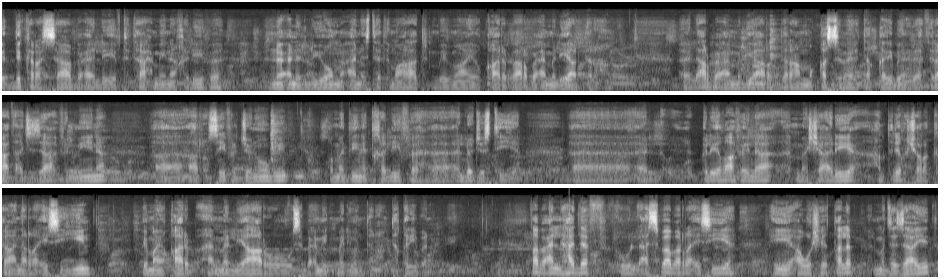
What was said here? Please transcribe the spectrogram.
الذكرى السابعة لافتتاح ميناء خليفة نعلن اليوم عن استثمارات بما يقارب 4 مليار درهم. الأربعة مليار درهم مقسمة تقريبا إلى ثلاث أجزاء في الميناء الرصيف الجنوبي ومدينة خليفة اللوجستية. بالإضافة إلى مشاريع عن طريق شركائنا الرئيسيين بما يقارب مليار و700 مليون درهم تقريبا. طبعا الهدف والأسباب الرئيسية هي أول شيء طلب المتزايد.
